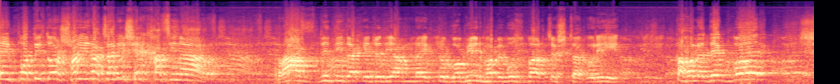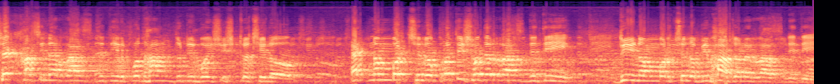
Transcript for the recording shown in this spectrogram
এই পতিত স্বৈরাচারী শেখ হাসিনার রাজনীতিটাকে যদি আমরা একটু গভীরভাবে বুঝবার চেষ্টা করি, তাহলে দেখব শেখ হাসিনার রাজনীতির প্রধান দুটি বৈশিষ্ট্য ছিল। এক নম্বর ছিল প্রতিশোধের রাজনীতি, দুই নম্বর ছিল বিভাজনের রাজনীতি।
